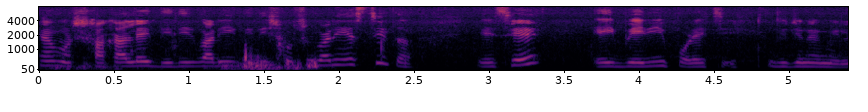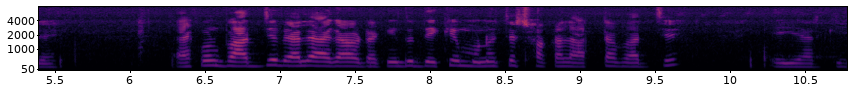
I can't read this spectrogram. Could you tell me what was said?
কেমন? সকালে দিদির বাড়ি দিদি শ্বশুর বাড়ি এসছি তো, এসে এই বেরিয়ে পড়েছি দুজনে মিলে। এখন বাজছে বেলা এগারোটা, কিন্তু দেখে মনে হচ্ছে সকাল আটটা বাজছে, এই আর কি।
